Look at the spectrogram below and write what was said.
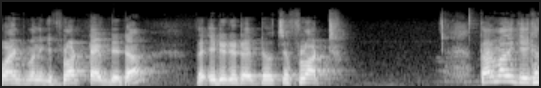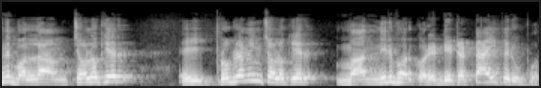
পয়েন্ট মানে কি ফ্লট টাইপ ডেটা তাই এই ডেটা টাইপটা হচ্ছে ফ্লট তার মানে কি, এখানে বললাম চলকের, এই প্রোগ্রামিং চলকের মান নির্ভর করে ডেটা টাইপের উপর।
